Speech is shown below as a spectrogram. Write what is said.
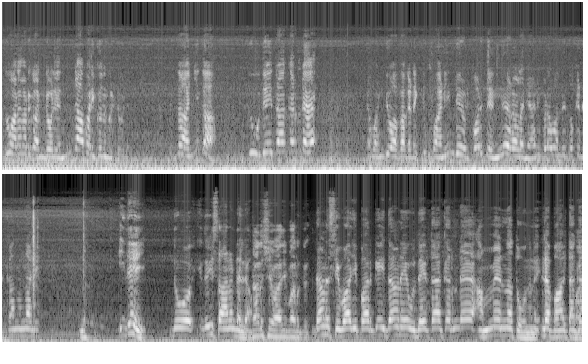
ഇത് വേണം കണ്ട് കണ്ടോളി. എന്താ പണിക്കൊന്നും കിട്ടൂല. എന്താ അഞ്ഞിതാ ഇത് ഉദയ് താക്കറിന്റെ വണ്ടി ഓഫാക്കട്ടെ എനിക്ക് പണിയുണ്ട്. ഒരുപാട് തെങ്ങ് കയറാളാ ഞാൻ ഇവിടെ വന്ന് ഇതൊക്കെ എടുക്കാൻ നിന്നാൽ. ഇതേ ഇത് ഈ സാധനം ഉണ്ടല്ലോ. ഇതാണ് ശിവാജി പാർക്ക്. ഇതാണ് ശിവാജി പാർക്ക്. ഇതാണ് ഉദയ് ഠാക്കറിന്റെ അമ്മ എന്നാ തോന്നണേ. ഇല്ല ബാൽ ഠാക്കർ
